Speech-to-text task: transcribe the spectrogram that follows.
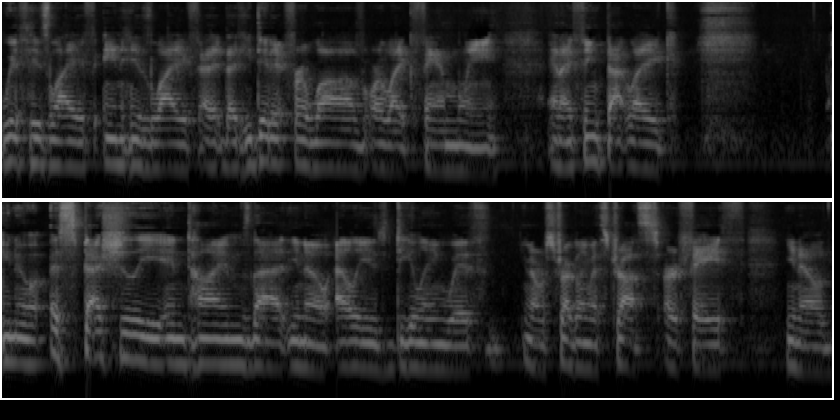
with his life in his life uh, that he did it for love or like family and i think that like you know, especially in times that, you know, Ellie's dealing with, you know, struggling with trust or faith, you know,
